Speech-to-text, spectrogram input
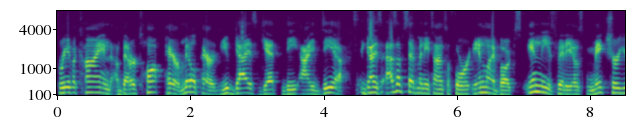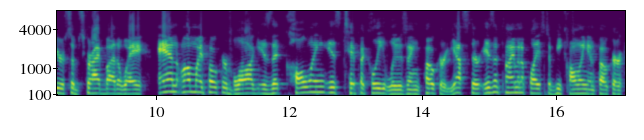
three of a kind, a better top pair, middle pair. You guys get the idea. Guys, as I've said many times before in my books, in these videos, make sure you're subscribed by the way, and on my poker blog is that calling is typically losing poker. Yes, there is a time and a place to be calling in poker,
